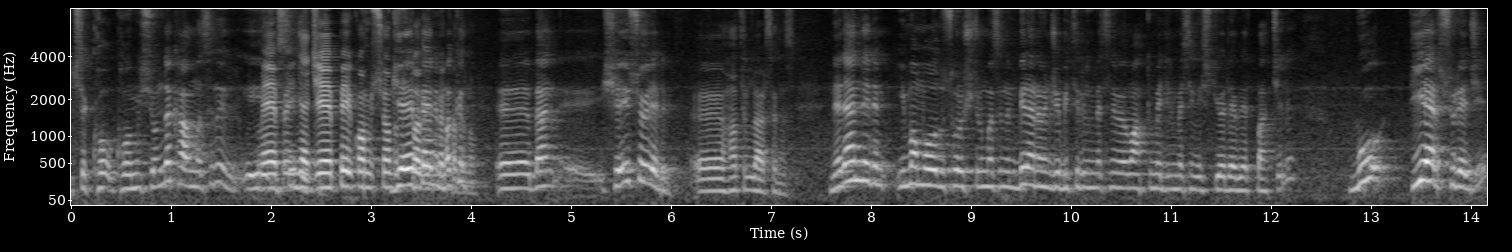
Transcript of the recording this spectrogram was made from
İşte ko- komisyonda kalmasını e, MHP istedi. yani CHP komisyonu CHP'nin tutabilmek bakın adına. e, ben e, şeyi söyledim e, hatırlarsanız. Neden dedim İmamoğlu soruşturmasının bir an önce bitirilmesini ve mahkum edilmesini istiyor Devlet Bahçeli? Bu diğer süreci,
